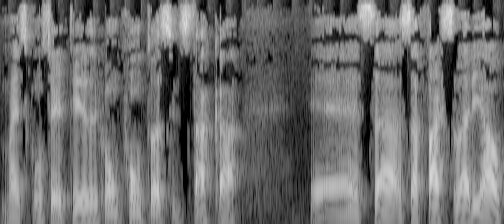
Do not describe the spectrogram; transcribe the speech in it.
mas com certeza com um ponto a se destacar é, essa, essa faixa salarial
